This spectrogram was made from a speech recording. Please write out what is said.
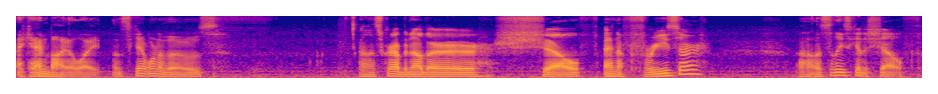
I can buy a light. Let's get one of those. Uh, let's grab another shelf and a freezer. Uh, let's at least get a shelf.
